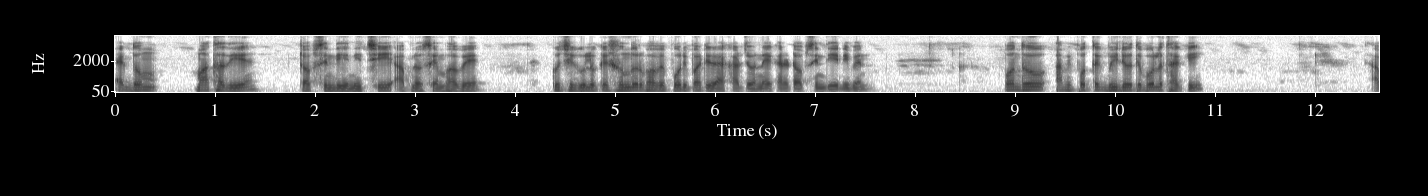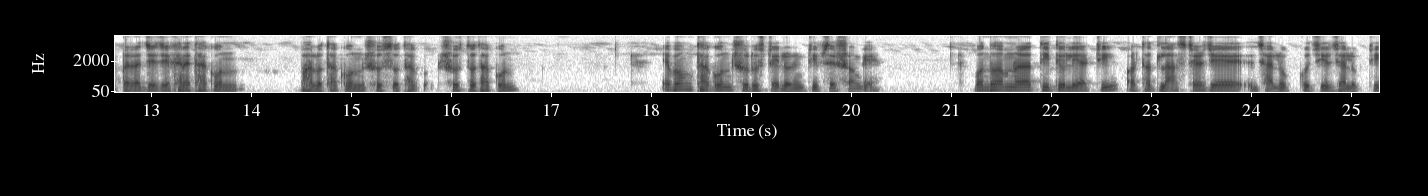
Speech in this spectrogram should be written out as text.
একদম মাথা দিয়ে টপসিন দিয়ে নিচ্ছি। আপনিও সেমভাবে কুচিগুলোকে সুন্দরভাবে পরিপাটি রাখার জন্য এখানে টপসিন দিয়ে নেবেন। বন্ধু, আমি প্রত্যেক ভিডিওতে বলে থাকি, আপনারা যে যেখানে থাকুন ভালো থাকুন, সুস্থ থাকুন সুস্থ থাকুন এবং থাকুন সুরুজ টেইলরিং টিপসের সঙ্গে। বন্ধু, আমরা তৃতীয় লেয়ারটি, অর্থাৎ লাস্টের যে ঝালুক, কুচির ঝালুকটি,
